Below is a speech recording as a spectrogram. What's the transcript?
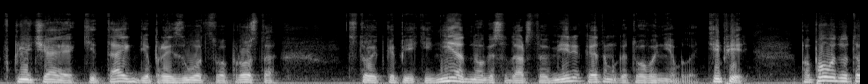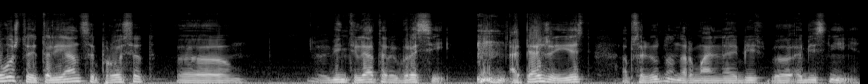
включая Китай, где производство просто стоит копейки, ни одно государство в мире к этому готово не было. Теперь, по поводу того, что итальянцы просят э, вентиляторы в России. Опять же, есть абсолютно нормальное э, объяснение.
